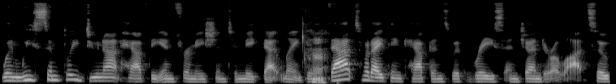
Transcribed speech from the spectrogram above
when we simply do not have the information to make that link. And huh. that's what I think happens with race and gender a lot. So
